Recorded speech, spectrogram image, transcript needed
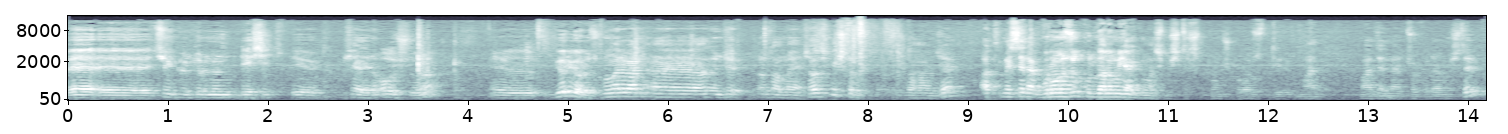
ve e, Çin kültürünün değişik e, şeylerin oluştuğunu e, görüyoruz. Bunları ben e, az önce not almaya çalışmıştım daha önce. Artık mesela bronzun kullanımı yaygınlaşmıştır. Bronz, bronz mad- madenler çok önemlidir.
